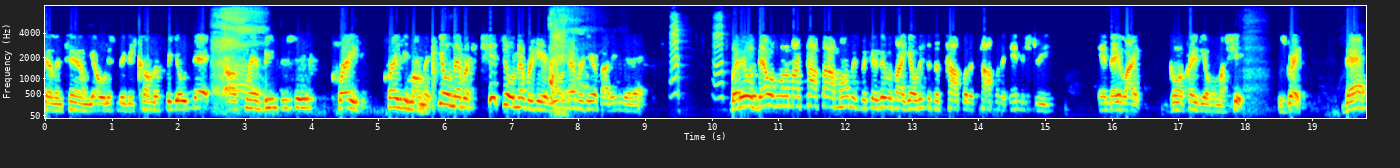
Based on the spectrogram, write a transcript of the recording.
telling Tim, "Yo, this nigga coming for your neck." I was playing beats and shit. Crazy, crazy moment. You'll never shit. You'll never hear. You'll never hear about any of that. But it was that was one of my top five moments because it was like, yo, this is the top of the top of the industry, and they like going crazy over my shit. It was great. That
